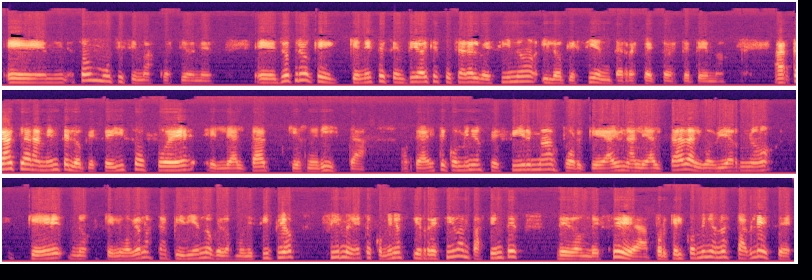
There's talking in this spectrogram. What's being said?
eh, son muchísimas cuestiones. Eh, yo creo que, que en este sentido hay que escuchar al vecino y lo que siente respecto a este tema. Acá claramente lo que se hizo fue lealtad kirchnerista o sea, este convenio se firma porque hay una lealtad al gobierno que, que el gobierno está pidiendo que los municipios firmen estos convenios y reciban pacientes de donde sea, porque el convenio no establece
